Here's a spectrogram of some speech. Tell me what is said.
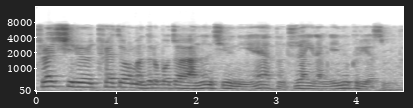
트래쉬를 트레저로 만들어 보자 하는 지은이의 어떤 주장이 담겨 있는 글이었습니다.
